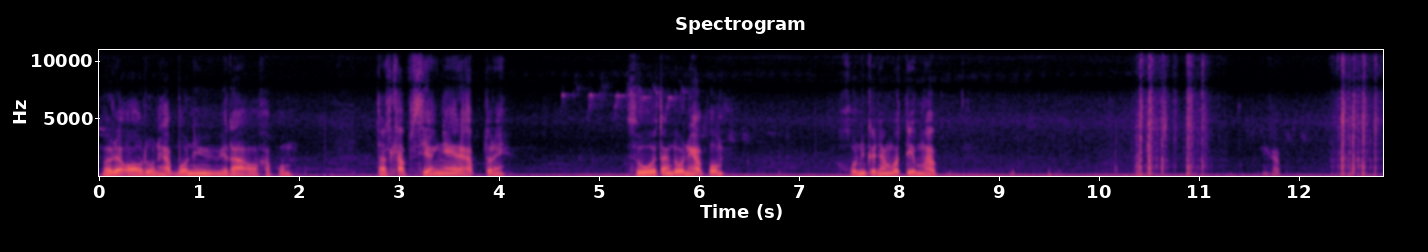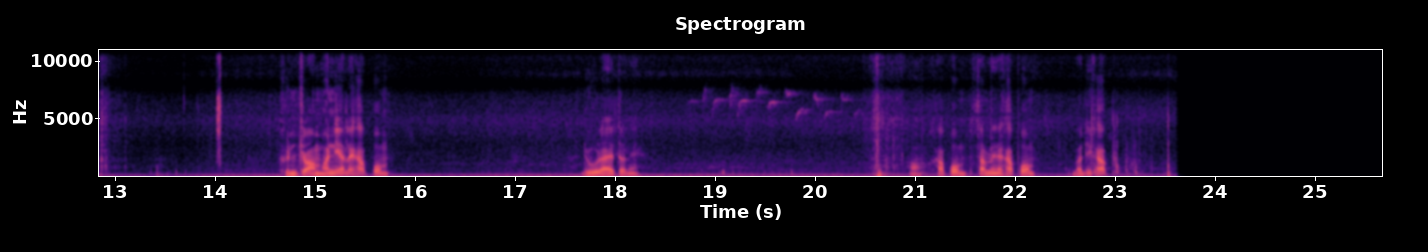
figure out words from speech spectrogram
เราได้ออกโดนครับบนนี้มีเวลาออกครับผม ตัดครับเสียงแง่นะครับตัวนี้ สูตั้งโดนครับผมขนก็ยังบ่เต็มครับนี่ครับขึ้นจอมพะเนียดเลยครับผม ดูอะไรตัวนี้อ๋อครับผมซ้ำนี่นะครับผมสวัสดีครับ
